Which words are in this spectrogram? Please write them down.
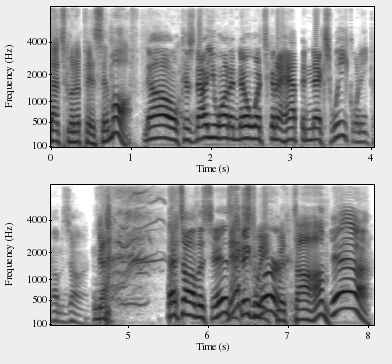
that's going to piss him off. No, because now you want to know what's going to happen next week when he comes on. That's all this is. Next Big week work. with Tom. yeah.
